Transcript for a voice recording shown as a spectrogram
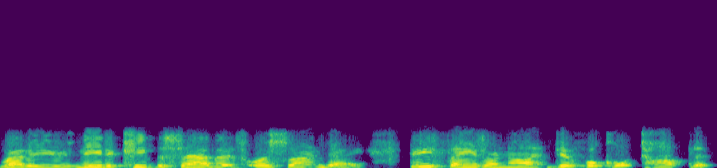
Whether you need to keep the Sabbath or Sunday. These things are not difficult topics.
